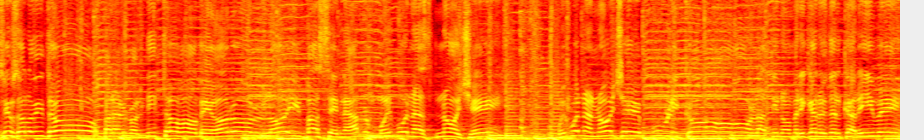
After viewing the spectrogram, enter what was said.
sí, un saludito para el gordito de oro, Loy Bacenar. Muy buenas noches. Muy buenas noches, público latinoamericano y del Caribe.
